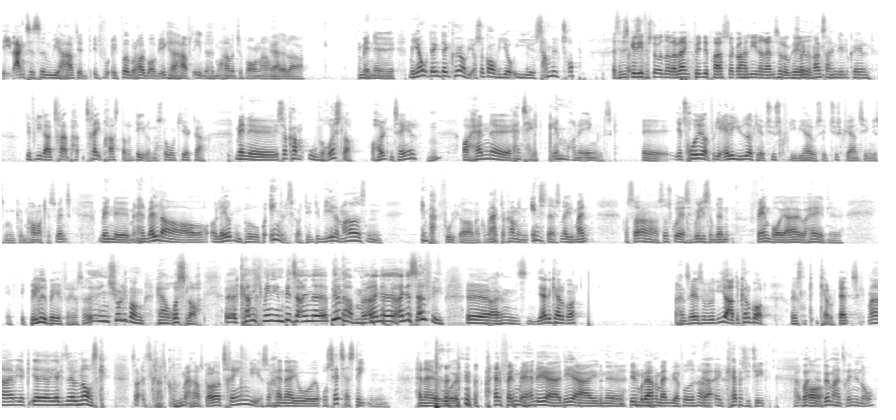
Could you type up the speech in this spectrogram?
det er lang tid siden, vi har haft et, et, et fodboldhold, hvor vi ikke havde haft en, der hed Mohammed til fornavn. Ja. Eller, men, øh, men jo, den, den kører vi, og så går vi jo i øh, samlet trop. Altså, det skal jeg lige forstå, når der er en kvindelig præst, så går han lige ind og renser Så lokalet. renser han lige lokalet. Det er fordi, der er tre, tre præster, der deler den store kirke der. Men øh, så kom Uwe Røsler og holdt en tale, mm. og han, øh, han talte glimrende engelsk. Øh, jeg troede jo, fordi alle jyder kan jo tysk, fordi vi har jo set tysk fjernsyn, ligesom Københavner kan svensk. Men, øh, men han valgte at, at, at lave den på, på engelsk, og det, det virker meget sådan impactfuldt, og man kunne mærke, at der kom en international mand. Og så, så skulle jeg selvfølgelig som den fanboy, jeg er jo have et, øh, et, et billede bagefter. Jeg sagde, øh, Entschuldigung, Herr Rössler, øh, kan ich mit Ihnen bitte ein äh, Bild haben? Eine, eine Selfie? Øh, og han ja, det kan du godt. Og han sagde selvfølgelig, ja, det kan du godt. Og jeg sådan, kan du dansk? Nej, men jeg, jeg, jeg, jeg kan tale norsk. Så jeg tænkte, gud, man, han har sgu godt træne i. Så han er jo øh, Rosetta-stenen. Han er jo, øh, han er fandme, han det er, det er en, øh, det er en moderne mand, vi har fået her. Ja, en kapacitet. Hvor- Og- Hvem har han trænet i Norge?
